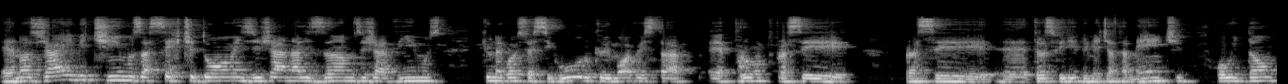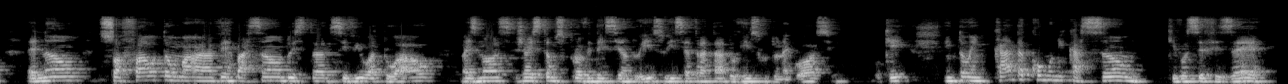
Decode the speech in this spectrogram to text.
É, nós já emitimos as certidões e já analisamos e já vimos que o negócio é seguro, que o imóvel está é, pronto para ser para ser é, transferido imediatamente, ou então, é, não, só falta uma averbação do Estado Civil atual, mas nós já estamos providenciando isso, isso é tratado o risco do negócio, ok? Então, em cada comunicação que você fizer,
